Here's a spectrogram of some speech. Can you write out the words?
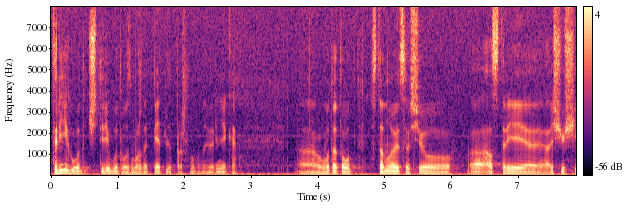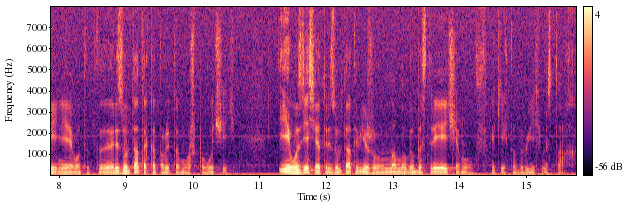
три года, четыре года, возможно, пять лет прошло бы наверняка. Э, вот это вот становится все э, острее ощущение вот результата, который ты можешь получить. И вот здесь я этот результат вижу намного быстрее, чем в каких-то других местах.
